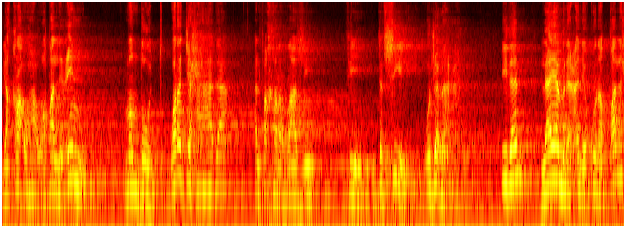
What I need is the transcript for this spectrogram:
يقرأها وطلع منضود. ورجح هذا الفخر الرازي في تفسير وجماعة. اذا لا يمنع أن يكون الطلح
